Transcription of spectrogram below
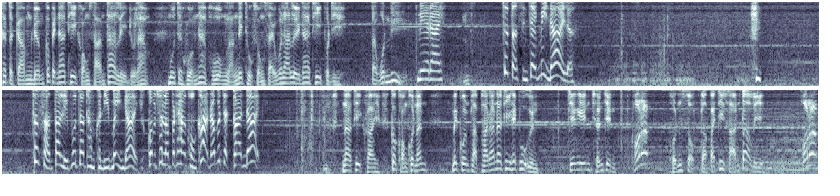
ฆาตกรรมเดิมก็เป็นหน้าที่ของศาลต้าหลีอยู่แล้วมัวแต่ห่วงหน้าพะวงหลังได้ถูกสงสัยว่าละเลยหน้าที่พอดี แต่วันนี้ มีอะไร เจ้าตัดสินใจไม่ได้เหรอ ถ้าสารตาหลีผู้เจ้าทำคดีไม่ได้กรมชลประทานของข้ารับมาจัดการได้ หน้าที่ใครก็ของคนนั้น ไม่ควรผลักภาระหน้าที่ให้ผู้อื่น เจียงอินเฉินจิน ขอรับ ขนศพกลับไปที่ศาลต้าหลี ขอรับ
